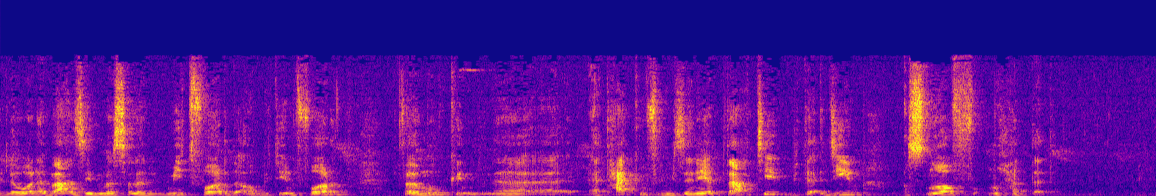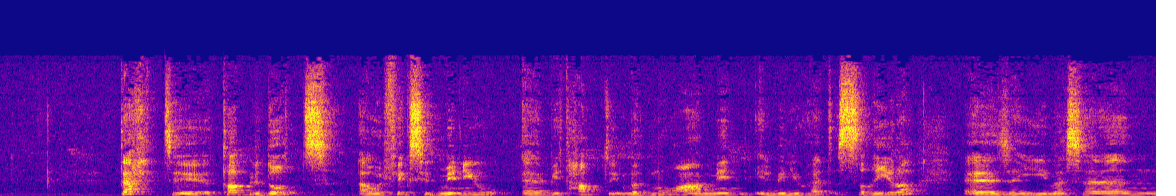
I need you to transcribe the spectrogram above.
لو أنا بعزم مثلا 100 فرد أو 200 فرد فممكن آه، أتحكم في الميزانية بتاعتي بتقديم أصناف محددة. تحت table d'hôte أو ال fixed menu آه، بيتحط مجموعة من المنيوهات الصغيرة آه، زي مثلا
